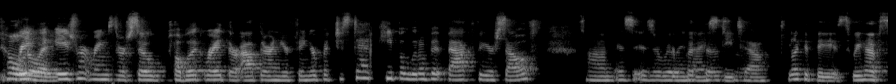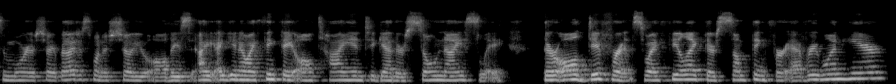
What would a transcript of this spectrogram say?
totally. engagement rings are so public, right? They're out there on your finger, but just to keep a little bit back for yourself um, is, is a really nice detail. Look at these. We have some more to show you, but I just want to show you all these. I, I you know, I think they all tie in together so nicely they're all different. So I feel like there's something for everyone here,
